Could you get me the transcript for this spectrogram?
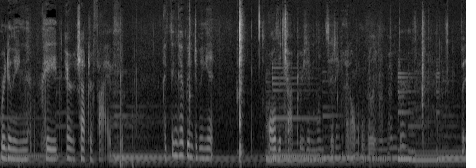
We're doing page or chapter five. I think I've been doing it all the chapters in one sitting. I don't really remember, but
